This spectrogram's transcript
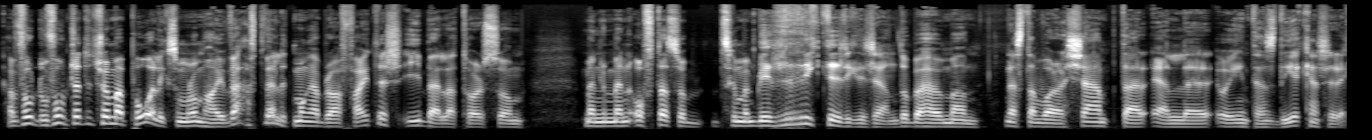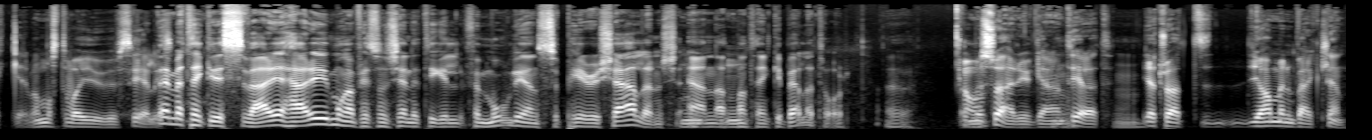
han fort, de fortsätter trumma på liksom, och de har ju haft väldigt många bra fighters i Bellator som men, men ofta så ska man bli riktigt, riktigt känd, då behöver man nästan vara champ där eller, och inte ens det kanske räcker. Man måste vara i UFC liksom. Nej, men jag tänker i Sverige, här är ju många fler som känner till förmodligen Superior Challenge Mm, än att man tänker Bellator. Eh, ja, men så är det ju garanterat. Jag tror att, ja men verkligen,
